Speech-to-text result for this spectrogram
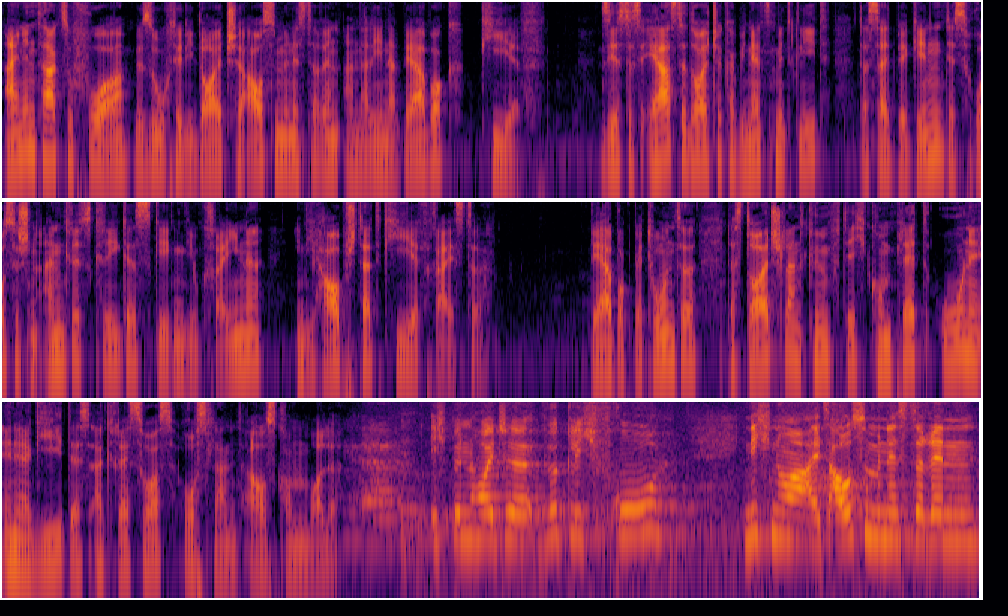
Einen Tag zuvor besuchte die deutsche Außenministerin Annalena Baerbock Kiew. Sie ist das erste deutsche Kabinettsmitglied, das seit Beginn des russischen Angriffskrieges gegen die Ukraine in die Hauptstadt Kiew reiste. Baerbock betonte, dass Deutschland künftig komplett ohne Energie des Aggressors Russland auskommen wolle. Ich bin heute wirklich froh, nicht nur als Außenministerin,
